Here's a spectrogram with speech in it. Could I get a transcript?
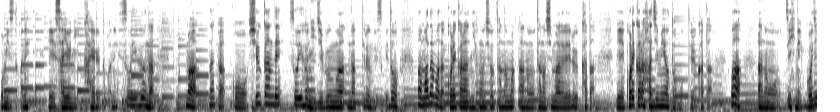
お水とかね、えー、左右に変えるとかねそういう風なまあなんかこう習慣でそういう風に自分はなってるんですけど、まあ、まだまだこれから日本酒を頼、ま、あの楽しまれる方、えー、これから始めようと思ってる方はあのぜひねご自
